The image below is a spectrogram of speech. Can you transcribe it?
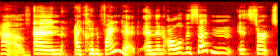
have, and I couldn't find it. And then all of a sudden, it starts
